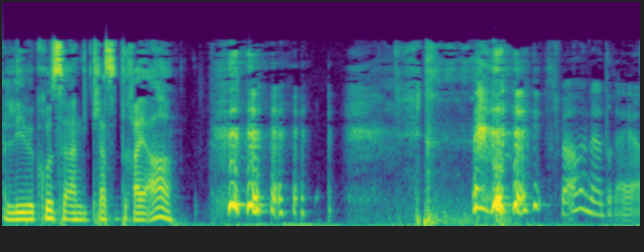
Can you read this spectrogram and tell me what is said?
liebe Grüße an die Klasse 3a. Ich war auch in der Dreier,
